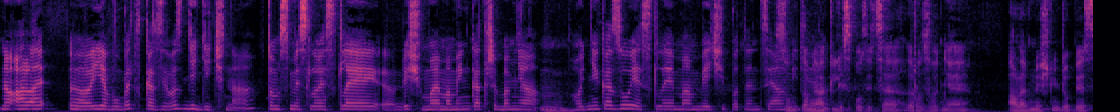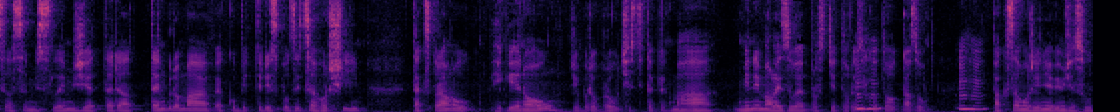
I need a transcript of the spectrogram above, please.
No ale uh, je vůbec kazivost dědičná? V tom smyslu, jestli, eh, když moje maminka třeba měla mm. hodně kazu, jestli mám větší potenciál Jsou tam nějaké dispozice, rozhodně, ale v dnešní době si asi myslím, že teda ten, kdo má jakoby, ty dispozice horší, tak správnou hygienou, že bude opravdu čistit tak, jak má, minimalizuje prostě to riziko mm-hmm. toho kazu. Mm-hmm. Pak samozřejmě vím, že jsou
